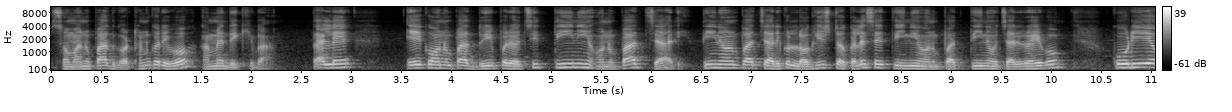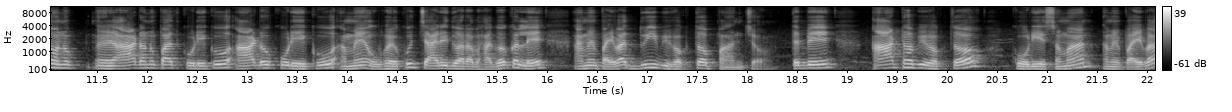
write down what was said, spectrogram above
ସମାନୁପାତ ଗଠନ କରିବ ଆମେ ଦେଖିବା ତାହେଲେ ଏକ ଅନୁପାତ ଦୁଇ ପରେ ଅଛି ତିନି ଅନୁପାତ ଚାରି ତିନି ଅନୁପାତ ଚାରିକୁ ଲଘିଷ୍ଠ କଲେ ସେ ତିନି ଅନୁପାତ ତିନି ଓ ଚାରି ରହିବ କୋଡ଼ିଏ ଅନୁ ଆଠ ଅନୁପାତ କୋଡ଼ିଏକୁ ଆଠ ଓ କୋଡ଼ିଏକୁ ଆମେ ଉଭୟକୁ ଚାରି ଦ୍ୱାରା ଭାଗ କଲେ ଆମେ ପାଇବା ଦୁଇ ବିଭକ୍ତ ପାଞ୍ଚ ତେବେ ଆଠ ବିଭକ୍ତ କୋଡ଼ିଏ ସମାନ ଆମେ ପାଇବା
